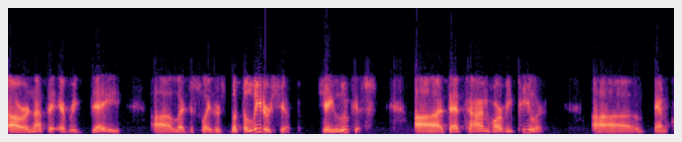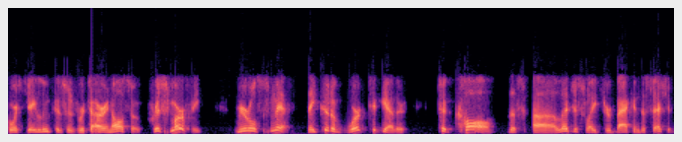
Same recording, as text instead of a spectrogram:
or not the everyday uh, legislators, but the leadership. Jay Lucas, uh, at that time, Harvey Peeler, uh, and of course Jay Lucas was retiring also. Chris Murphy, Murrell Smith, they could have worked together to call the uh, legislature back into session.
